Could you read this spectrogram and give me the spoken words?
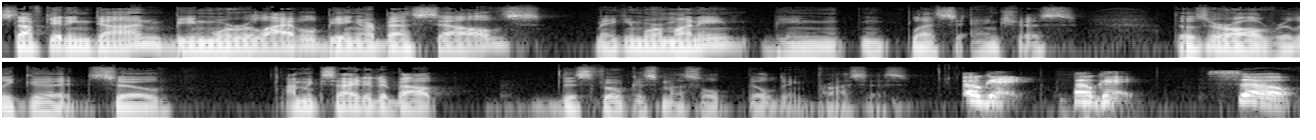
stuff getting done, being more reliable, being our best selves, making more money, being less anxious. Those are all really good. So I'm excited about this focus muscle building process. Okay. Okay. So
